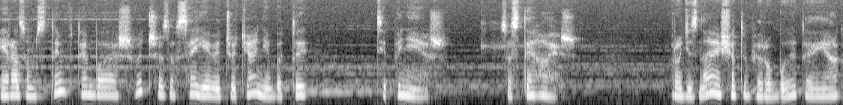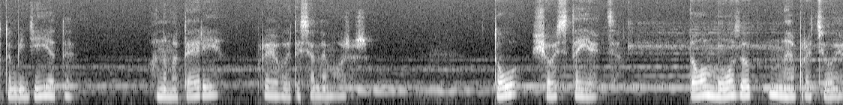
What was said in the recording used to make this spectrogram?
І разом з тим в тебе швидше за все є відчуття, ніби ти ціпенієш, застигаєш. Вроді знаєш, що тобі робити, як тобі діяти а на матерії проявитися не можеш. То щось стається, то мозок не працює,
